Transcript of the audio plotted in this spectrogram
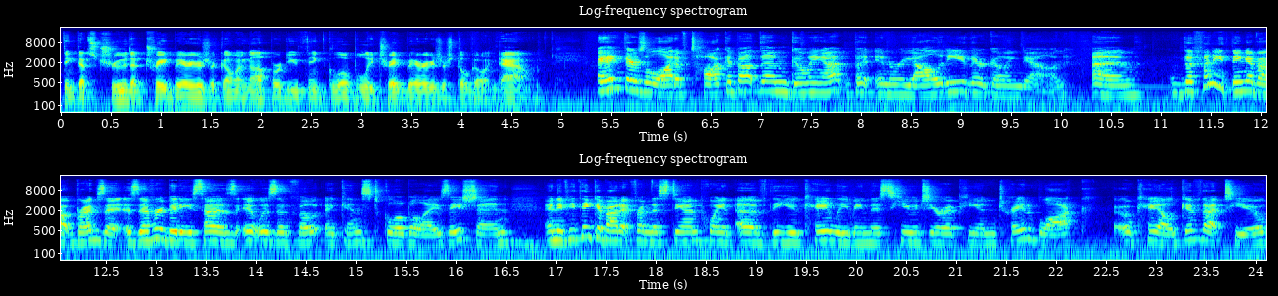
think that's true that trade barriers are going up, or do you think globally trade barriers are still going down? I think there's a lot of talk about them going up, but in reality, they're going down. Um, the funny thing about Brexit is everybody says it was a vote against globalization. And if you think about it from the standpoint of the UK leaving this huge European trade bloc, okay, I'll give that to you.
